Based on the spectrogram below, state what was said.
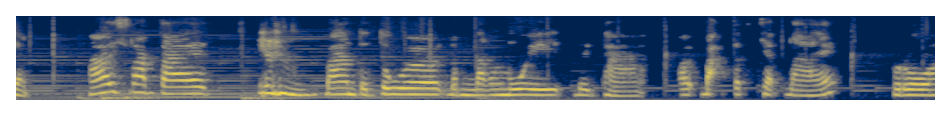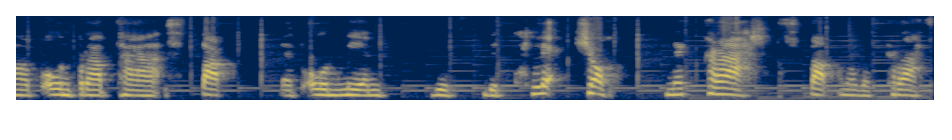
ចិត្តហើយស្រាប់តែបានទទួលដំណឹងមួយដូចថាឲ្យបាក់ទឹកចិត្តដែរព្រោះបងប្អូនប្រាប់ថា stock ដែលបងប្អូនមានវាធ្លាក់ចុះ នៅ crash stock នៅ crash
